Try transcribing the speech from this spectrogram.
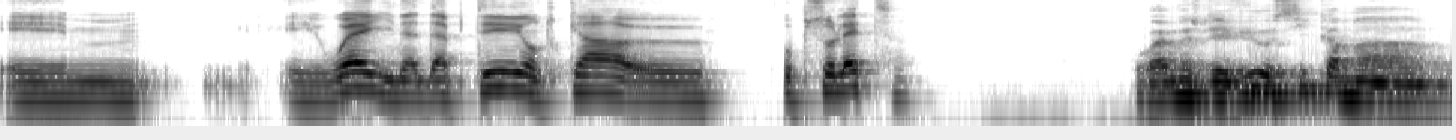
et, ouais inadapté en tout cas obsolète Ouais, mais je l'ai vu aussi comme un,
